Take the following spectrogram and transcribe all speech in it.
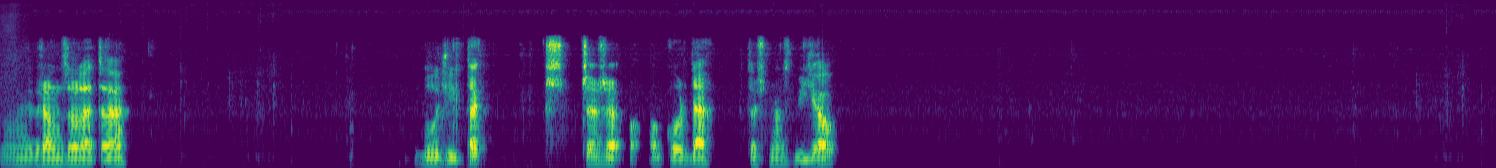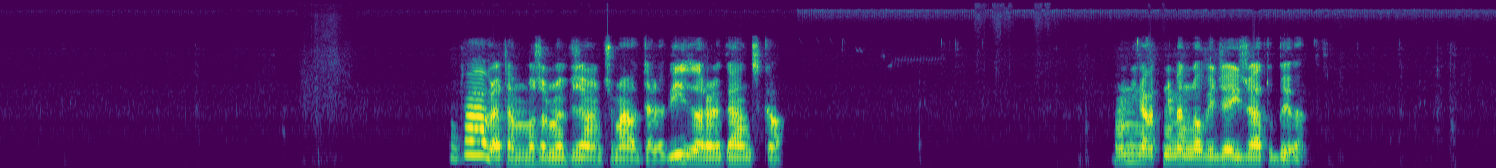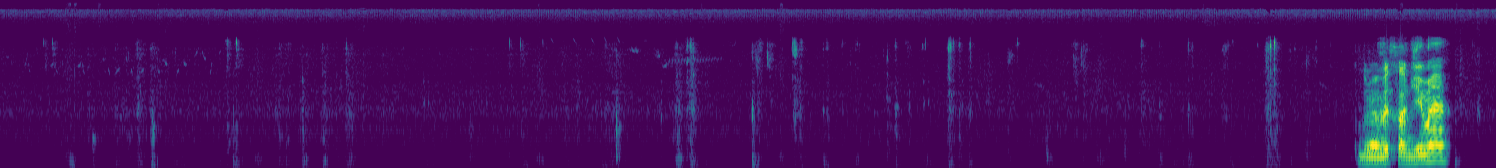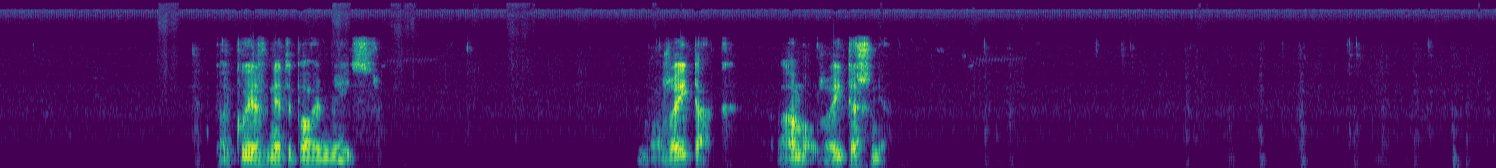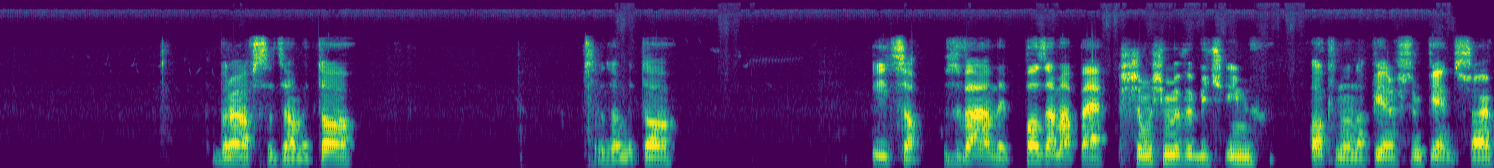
Mamy bransoletę. Budzik. Tak szczerze, o, o kurde, ktoś nas widział. Dobra, tam możemy wziąć mały telewizor elegancko. Oni nawet nie będą wiedzieli, że ja tu byłem. Dobra, wychodzimy. Parkujesz w nietypowym miejscu. Może i tak, a może i też nie. Dobra, wsadzamy to. Wsadzamy to. I co? Zwalamy poza mapę. Jeszcze musimy wybić im okno na pierwszym piętrze.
